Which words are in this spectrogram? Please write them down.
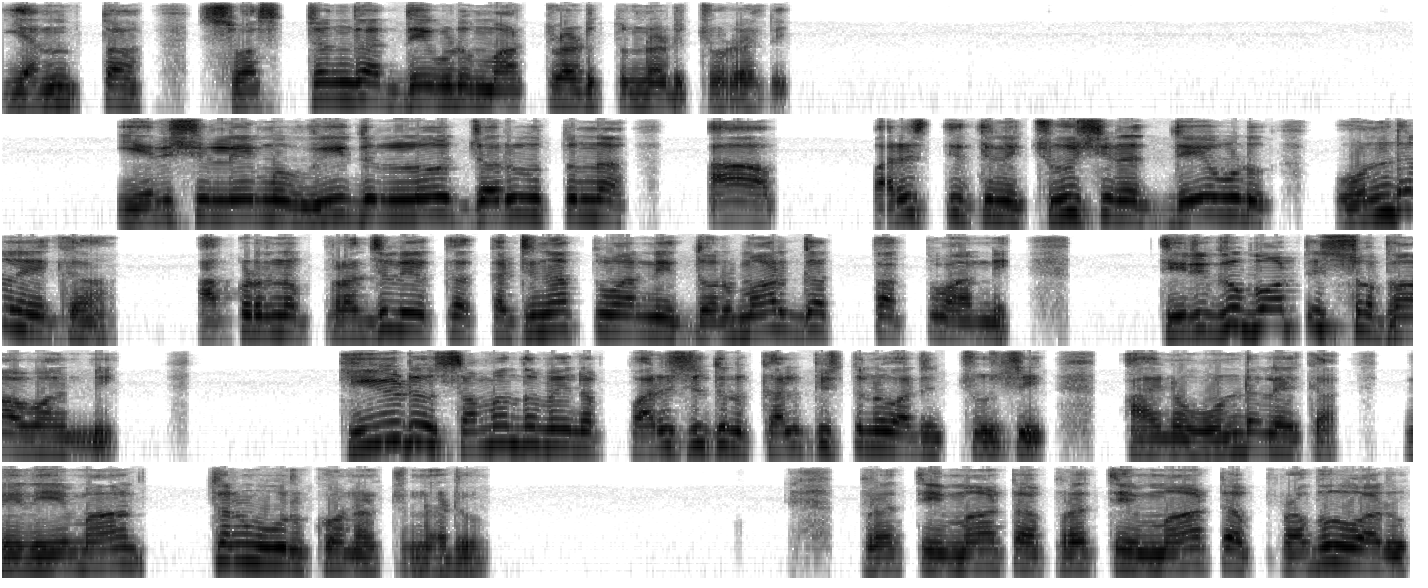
ఎంత స్పష్టంగా దేవుడు మాట్లాడుతున్నాడు చూడండి. ఎరుషులేము వీధుల్లో జరుగుతున్న ఆ పరిస్థితిని చూసిన దేవుడు ఉండలేక అక్కడున్న ప్రజల యొక్క కఠినత్వాన్ని దుర్మార్గ తత్వాన్ని తిరుగుబాటు స్వభావాన్ని కీడు సంబంధమైన పరిస్థితులు కల్పిస్తున్న వారిని చూసి ఆయన ఉండలేక నేను ఏమాత్రం ఊరుకోనంటున్నాడు ప్రతి మాట ప్రతి మాట ప్రభువారు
